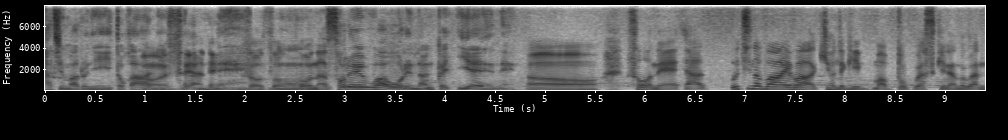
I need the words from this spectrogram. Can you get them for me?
802とかそうんねんねそうそうそうなそれは俺なんか嫌やねんああ、そうね。あうちの場合は基本的に、まあ僕が好きなのが流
